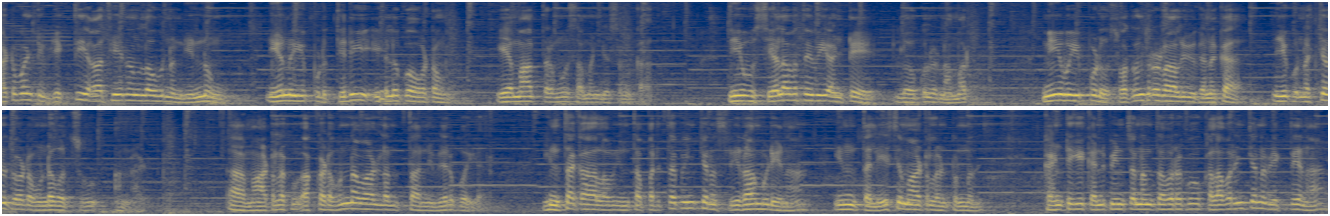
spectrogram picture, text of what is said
అటువంటి వ్యక్తి ఆధీనంలో ఉన్న నిన్ను నేను ఇప్పుడు తిరిగి ఏలుకోవటం ఏమాత్రమూ సమంజసం కాదు. నీవు శీలవతివి అంటే లోకులు నమ్మరు. నీవు ఇప్పుడు స్వతంత్రురాలివి గనక నీకు నచ్చిన చోట ఉండవచ్చు అన్నాడు. ఆ మాటలకు అక్కడ ఉన్న వాళ్ళంతా నివేరిపోయారు ఇంతకాలం ఇంత పరితపించిన శ్రీరాముడేనా ఇంత లేసి మాటలు అంటున్నది కంటికి కనిపించనంత వరకు కలవరించిన వ్యక్తేనా?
